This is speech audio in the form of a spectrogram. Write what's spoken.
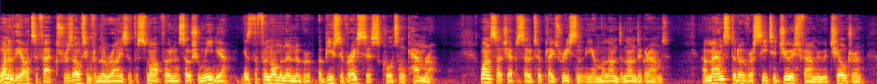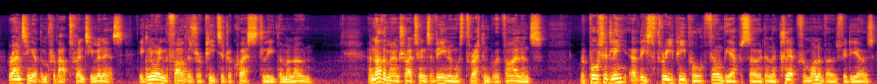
One of the artifacts resulting from the rise of the smartphone and social media is the phenomenon of abusive racists caught on camera. One such episode took place recently on the London Underground. A man stood over a seated Jewish family with children, ranting at them for about 20 minutes, ignoring the father's repeated requests to leave them alone. Another man tried to intervene and was threatened with violence. Reportedly, at least three people filmed the episode, and a clip from one of those videos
